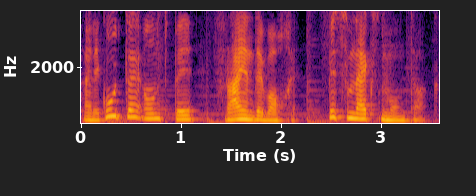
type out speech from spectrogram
eine gute und befreiende Woche. Bis zum nächsten Montag.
